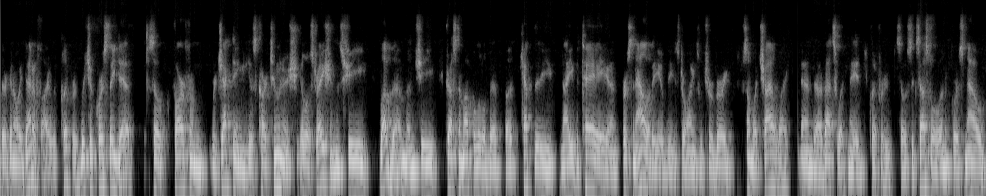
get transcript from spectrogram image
they're going to identify with Clifford, which of course they did. So far from rejecting his cartoonish illustrations, she loved them and she dressed them up a little bit, but kept the naivete and personality of these drawings, which were very somewhat childlike. And uh, that's what made Clifford so successful. And of course, now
